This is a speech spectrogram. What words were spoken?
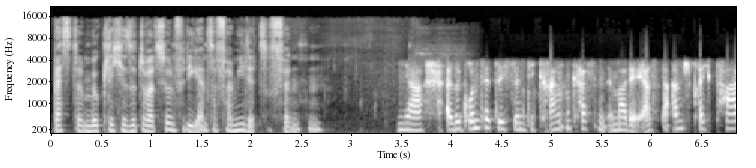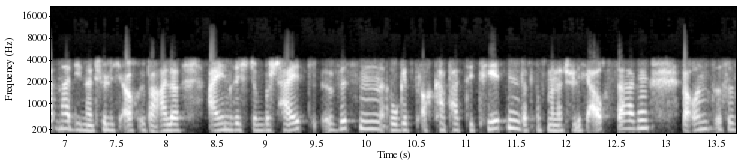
beste mögliche Situation für die ganze Familie zu finden? Ja, also grundsätzlich sind die Krankenkassen immer der erste Ansprechpartner, die natürlich auch über alle Einrichtungen Bescheid wissen. Wo gibt es auch Kapazitäten? Das muss man natürlich auch sagen. Bei uns ist es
